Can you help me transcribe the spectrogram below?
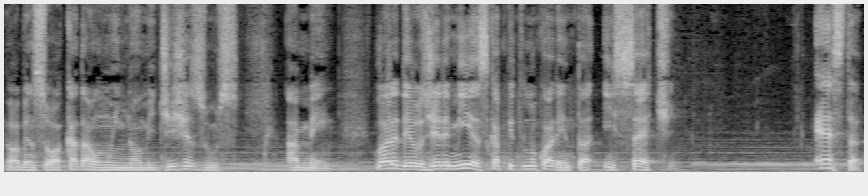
Eu abençoo a cada um em nome de Jesus. Amém. Glória a Deus. Jeremias, capítulo 47. Esta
